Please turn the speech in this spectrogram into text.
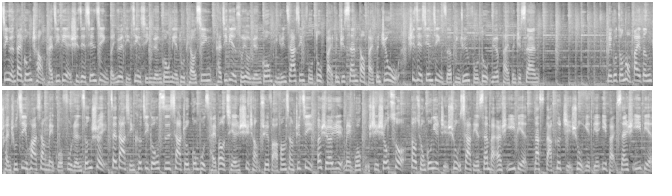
晶圆代工厂台积电、世界先进本月底进行员工年度调薪，台积电所有员工平均加薪幅度百分之三到百分之五，世界先进则平均幅度约百分之三。美国总统拜登传出计划向美国富人增税，在大型科技公司下周公布财报前，市场缺乏方向之际，二十二日美国股市收挫，道琼工业指数下跌三百二十一点，纳斯达克指数也跌一百三十一点，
